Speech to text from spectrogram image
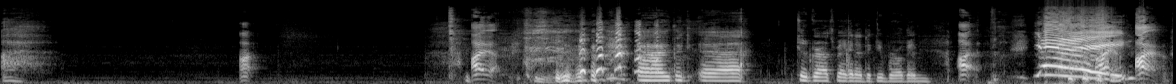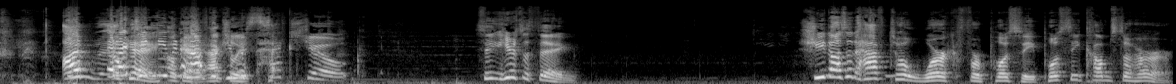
Ah. Ah. I uh, I think, uh, congrats, Megan. I think you broke him. I Yay! I I'm okay. I didn't even okay, have to actually, do a sex joke. See, here's the thing. She doesn't have to work for pussy. Pussy comes to her.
